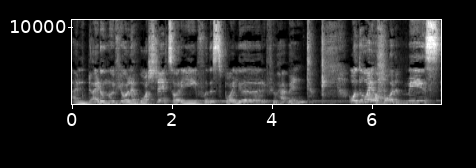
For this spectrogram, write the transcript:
And I don't know if you all have watched it. Sorry for the spoiler if you haven't. Although I always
